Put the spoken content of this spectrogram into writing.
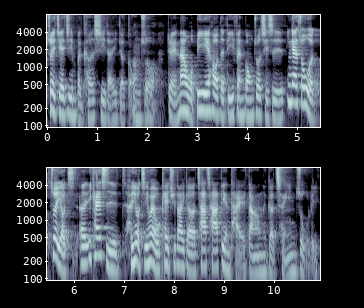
最接近本科系的一个工作。工作对，那我毕业后的第一份工作，其实应该说我最有呃一开始很有机会，我可以去到一个叉叉电台当那个成音助理。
